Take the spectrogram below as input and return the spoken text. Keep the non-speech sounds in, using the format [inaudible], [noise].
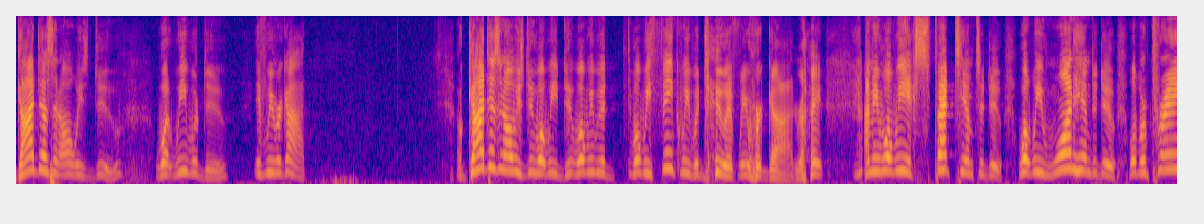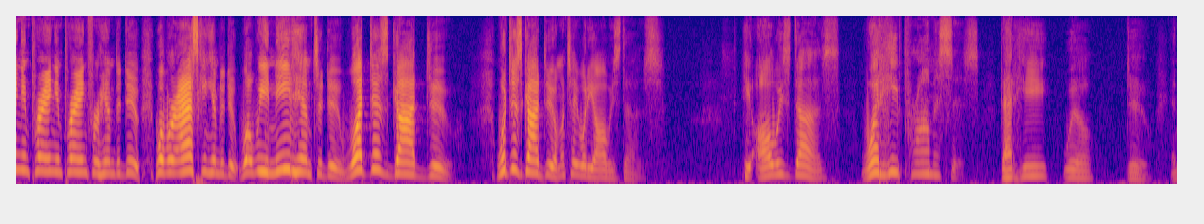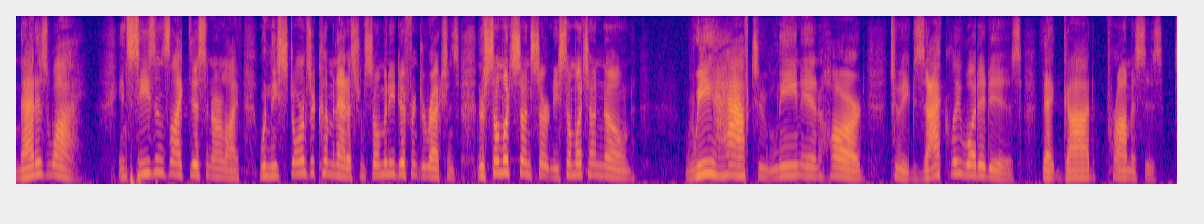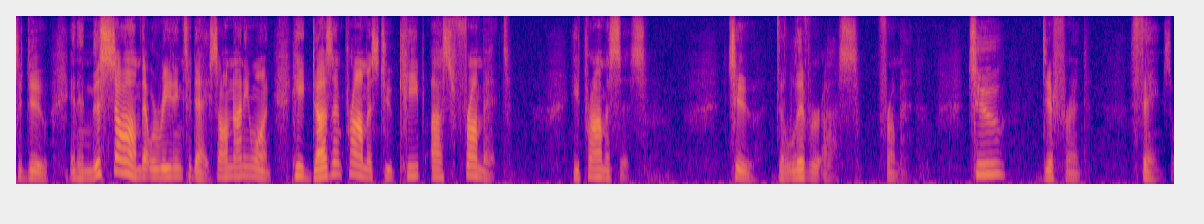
God doesn't always do what we would do if we were God. Oh, God doesn't always do what we do, what we would, what we think we would [laughs] do if we were God, right? I mean, what we expect Him to do, what we want Him to do, what we're praying and praying and praying for Him to do, what we're asking Him to do, what we need Him to do. What does God do? What does God do? I'm going to tell you what He always does. He always does what He promises that He will do. And that is why in seasons like this in our life, when these storms are coming at us from so many different directions, there's so much uncertainty, so much unknown, we have to lean in hard to exactly what it is that God promises to do. And in this psalm that we're reading today, Psalm 91, He doesn't promise to keep us from it, He promises to deliver us from it. Two different things.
